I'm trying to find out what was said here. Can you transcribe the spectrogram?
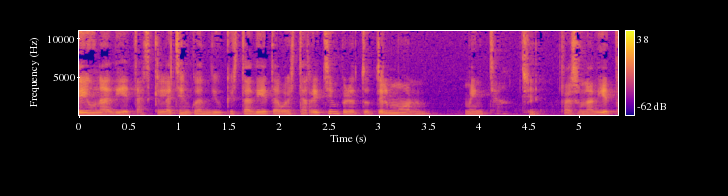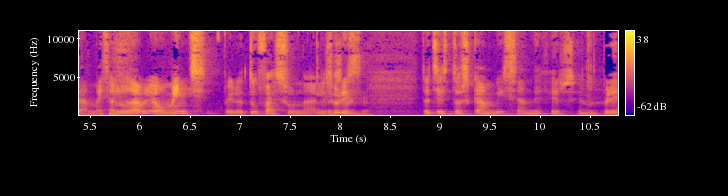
té una dieta. És que la gent quan diu que està dieta o està règim, però tot el món menja. sí, Fas una dieta més saludable o menys, però tu fas una. Aleshores, Exacte. Tots aquests canvis s'han de fer sempre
